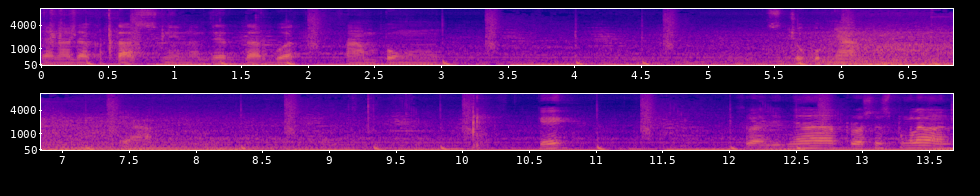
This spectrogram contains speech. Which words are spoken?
Dan ada kertas. Nih nanti ntar buat nampung secukupnya. Ya. Oke selanjutnya proses pengeleman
